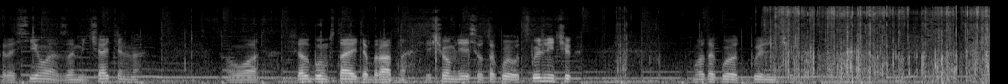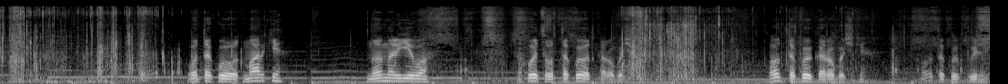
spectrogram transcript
красиво, замечательно. Вот. Сейчас будем ставить обратно. Еще у меня есть вот такой вот пыльничек. Вот такой вот пыльничек. Вот такой вот марки. Номер его находится вот такой вот коробочке. Вот такой коробочке. Вот такой пыльник.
